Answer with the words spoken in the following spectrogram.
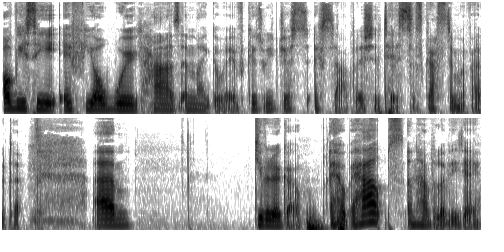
obviously if your work has a microwave, because we just established it tastes disgusting without it. Um, give it a go. I hope it helps, and have a lovely day.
